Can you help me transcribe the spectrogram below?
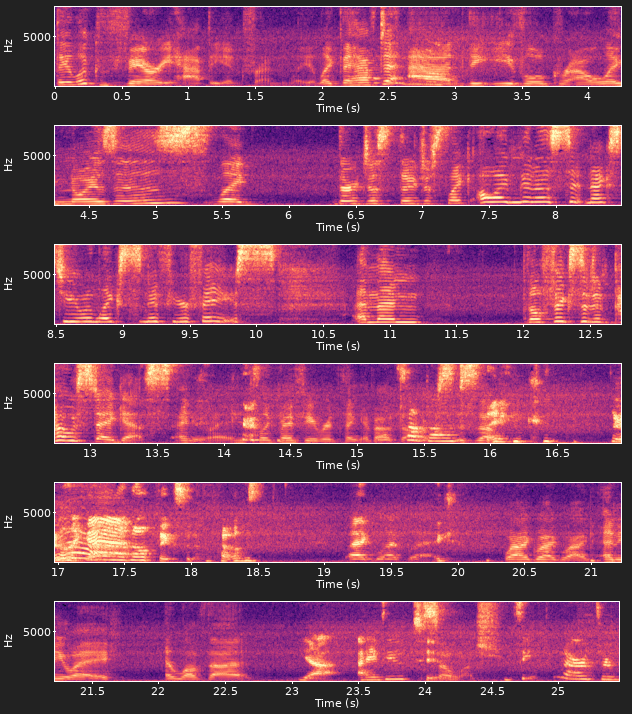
they look very happy and friendly. Like they have to Oh, add the evil growling noises. Like they're just they're just like, "Oh, I'm to sit next to you and like sniff your face." And then they'll fix it in post, I guess. Anyway, it's like my favorite thing about dogs, dogs is that. They're like, Yeah. eh, they'll fix it in post. Wag, wag, wag. wag wag wag. Anyway, I love that Yeah, I do too. so much. St. Bernards are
